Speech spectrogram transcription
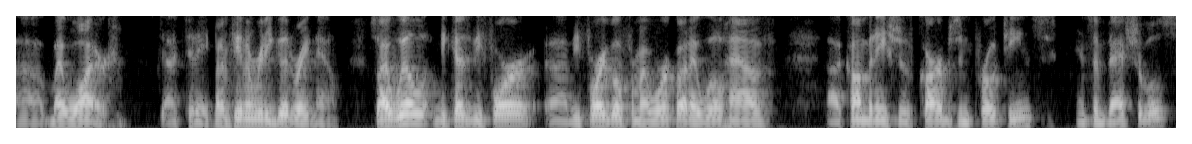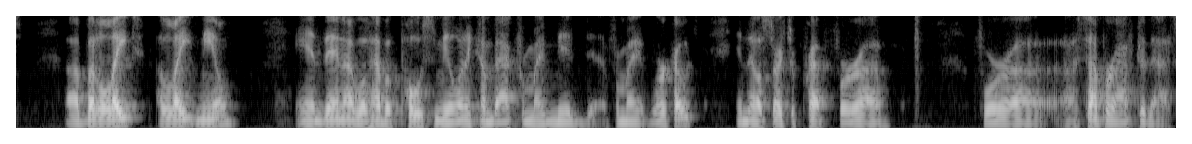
uh, my water uh, today. But I'm feeling really good right now. So I will because before uh, before I go for my workout, I will have a combination of carbs and proteins and some vegetables, uh, but a light a light meal, and then I will have a post meal when I come back from my mid from my workout, and then I'll start to prep for for supper after that.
